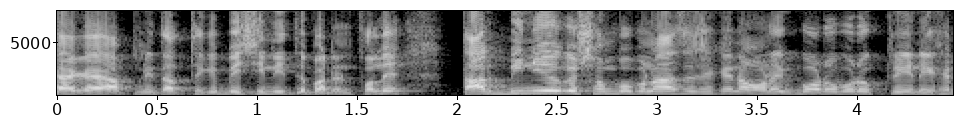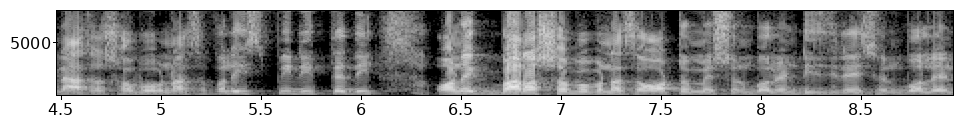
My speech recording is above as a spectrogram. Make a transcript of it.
জায়গায় আপনি তার থেকে বেশি নিতে পারেন। ফলে তার বিনিয়োগের সম্ভাবনা আছে, সেখানে অনেক বড় বড় ক্রেন এখানে আসার সম্ভাবনা আছে। ফলে স্পিড ইত্যাদি অনেক বাড়ার সম্ভাবনা আছে। অটোমেশন বলেন ডিজিটাইজেশন বলেন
